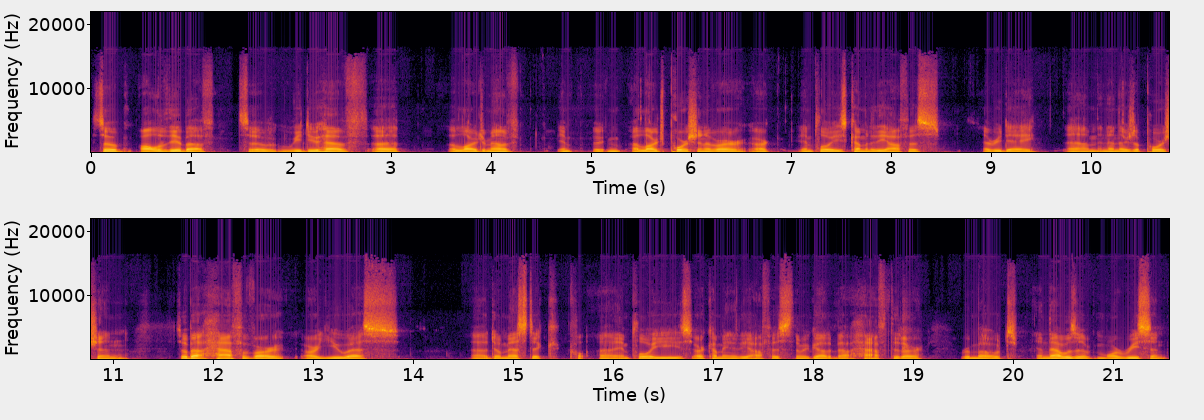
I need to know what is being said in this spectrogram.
So all of the above. So we do have uh, a large amount of a large portion of our, our employees come into the office every day, um, and then there's a portion. So about half of our our U.S. Uh, domestic uh, employees are coming to the office. Then we've got about half that are remote, and that was a more recent.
